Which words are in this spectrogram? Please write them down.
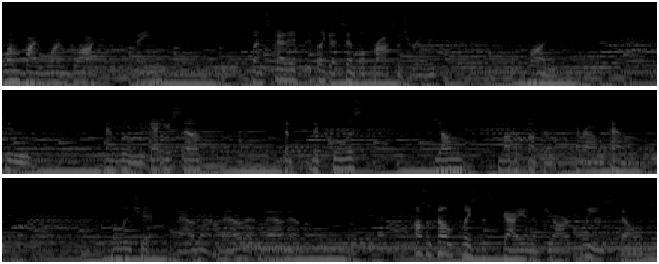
one by one block thing. But instead, it's, it's like a simple process, really. One, two, and boom, you got yourself the, the coolest young motherfucker around town. Holy shit. Bow down, bow down, bow down. Also, don't place this guy in a jar. Please don't.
